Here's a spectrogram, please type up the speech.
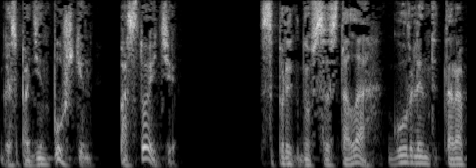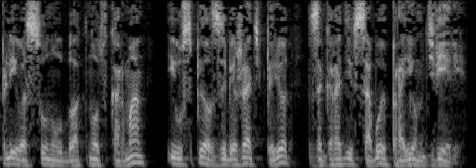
«Господин Пушкин, постойте!» Спрыгнув со стола, Гурленд торопливо сунул блокнот в карман и успел забежать вперед, загородив собой проем двери.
